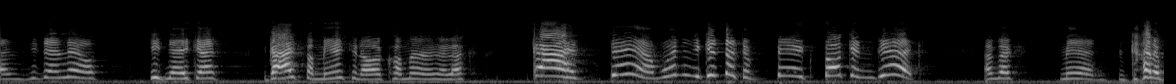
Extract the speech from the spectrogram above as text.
and he's in there. He's naked. The guys from Manson all come in and they're like, God damn, where did you get such a big fucking dick? I'm like, man, you got a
